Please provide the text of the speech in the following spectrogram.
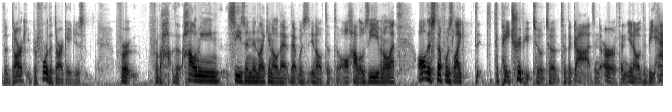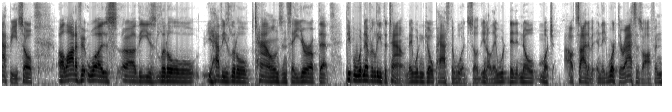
the dark before the Dark Ages for for the, the Halloween season and like you know that that was you know to, to All Hallows Eve and all that. All this stuff was like to, to pay tribute to, to to the gods and the earth and you know to be happy. So a lot of it was uh, these little you have these little towns in say Europe that people would never leave the town. They wouldn't go past the woods. So you know they would they didn't know much outside of it and they'd work their asses off and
